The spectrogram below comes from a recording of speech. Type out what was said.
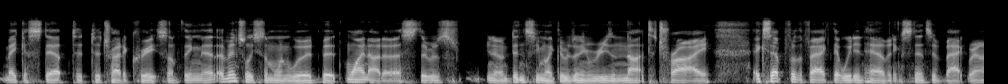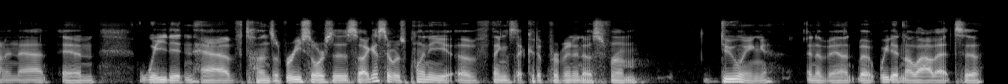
make a step to, to try to create something that eventually someone would, but why not us? There was, you know, didn't seem like there was any reason not to try, except for the fact that we didn't have an extensive background in that. And we didn't have tons of resources. So I guess there was plenty of things that could have prevented us from doing an event, but we didn't allow that to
